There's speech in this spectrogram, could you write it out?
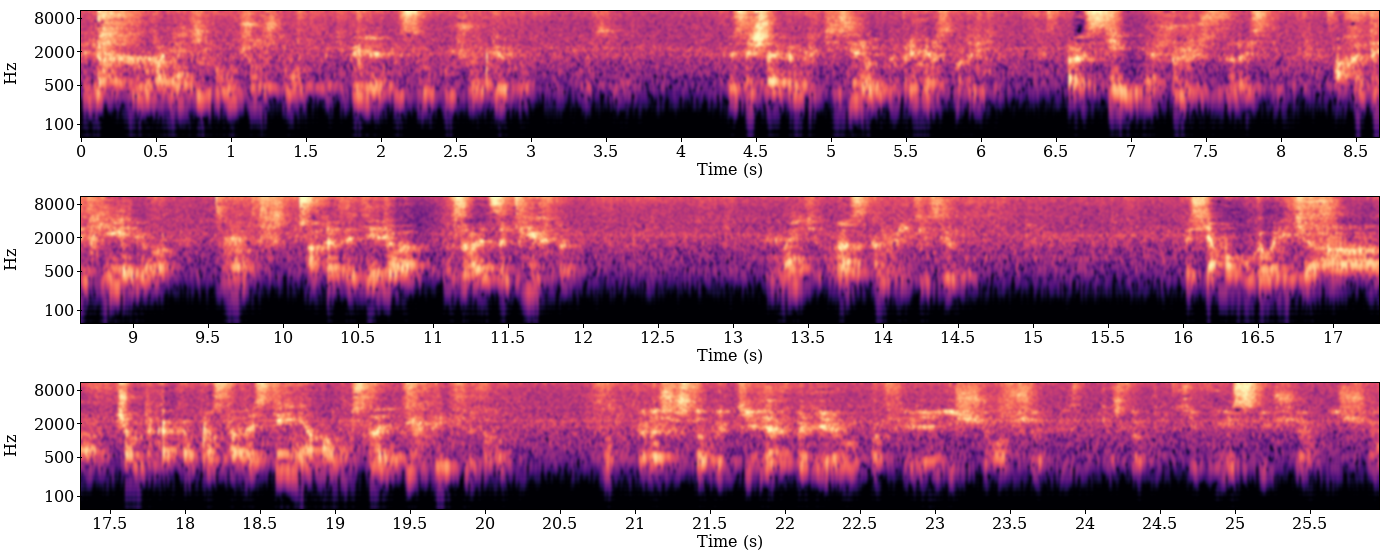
переводил понятие и получил, что вот теперь я описываю кучу объектов во Вселенной. Если начинаю конкретизировать, например, смотрите, растение, что же за растение? Ах, это дерево. Ах, это дерево называется пихта. Понимаете? Раз конкретизирую. То есть я могу говорить о чем-то как о просто о растении, а могу сказать пихта и все сразу. Короче, чтобы идти вверх по дереву Порфирия, ищем общие признаки. Чтобы идти вниз ищем, ищем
